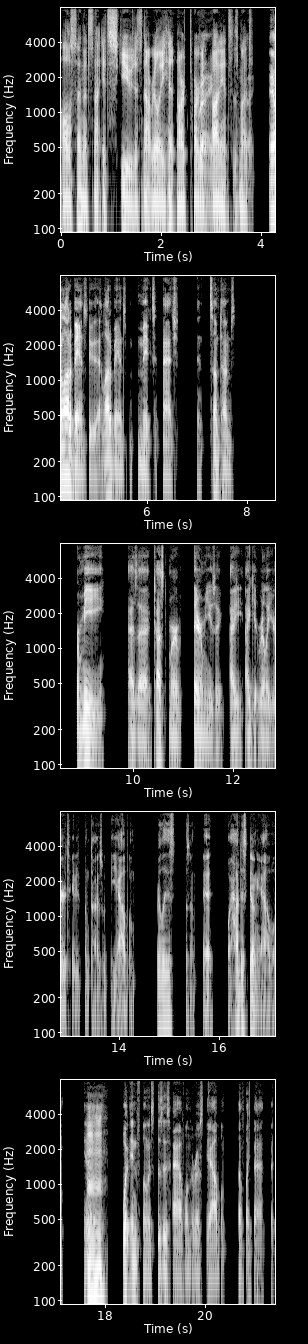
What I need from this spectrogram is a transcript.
all of a sudden it's not it's skewed it's not really hitting our target Right. audience as much Right. And a lot of bands do that. A lot of bands mix and match. And sometimes for me, as a customer of their music, I, I get really irritated sometimes with the album. Really, this doesn't fit. Well, how does this get on the album? You know, Mhm. what influence does this have on the rest of the album? Stuff like that. But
